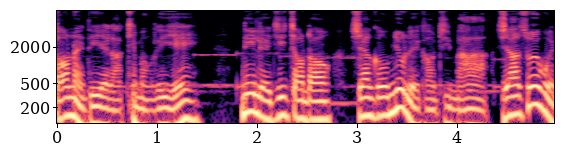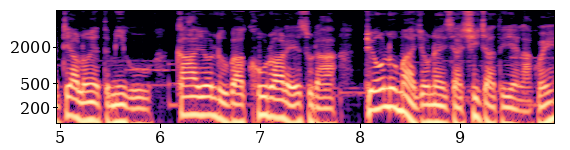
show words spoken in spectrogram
ကောင်းနိုင်သေးရလားခင်မုံလေးရဲ့ နေ့လေကြီးကြောင်တောင်ရန်ကုန်မြို့လေခေါင်ကြီးမှာရာဇဝဲဝင်တယောက်လုံးရဲ့သမီးကိုကားရောလူပါခိုးထားတယ်ဆိုတာပြောလို့မှယုံနိုင်စရာရှိကြသေးရဲ့လားကွယ်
